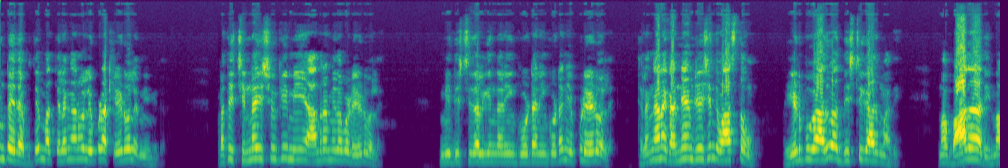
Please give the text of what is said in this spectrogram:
ఉంటాయి తప్పితే మా తెలంగాణ వాళ్ళు ఎప్పుడు అట్లా ఏడవలే మీ మీద. ప్రతి చిన్న ఇష్యూకి మీ ఆంధ్ర మీద కూడా ఏడవలే. మీ దిష్టి తగిలిందని ఇంకోటని ఇంకోటని ఎప్పుడు ఏడవలే. తెలంగాణకు అన్యాయం చేసింది వాస్తవం. ఏడుపు కాదు అది దిష్టి కాదు మాది. మా బాధ అది. మా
